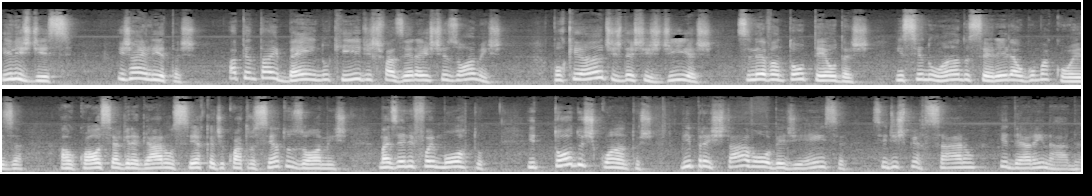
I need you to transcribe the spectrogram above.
E lhes disse: Israelitas, atentai bem no que ides fazer a estes homens, porque antes destes dias se levantou Teudas, insinuando ser ele alguma coisa, ao qual se agregaram cerca de quatrocentos homens, mas ele foi morto, e todos quantos lhe prestavam obediência se dispersaram e deram em nada.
